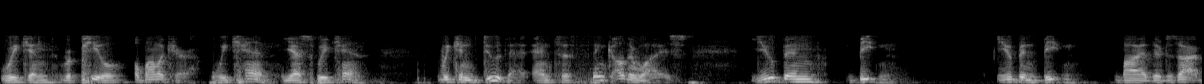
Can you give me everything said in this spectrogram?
We can repeal Obamacare. We can. Yes, we can. We can do that. And to think otherwise, you've been beaten. You've been beaten by their desire.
